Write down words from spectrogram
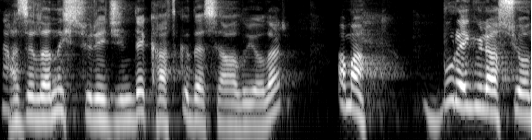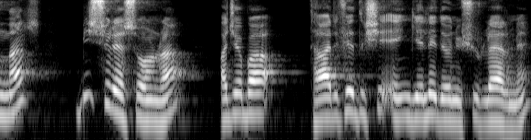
Hazırlanış sürecinde katkı da sağlıyorlar. Ama bu regülasyonlar bir süre sonra acaba tarife dışı engele dönüşürler mi?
